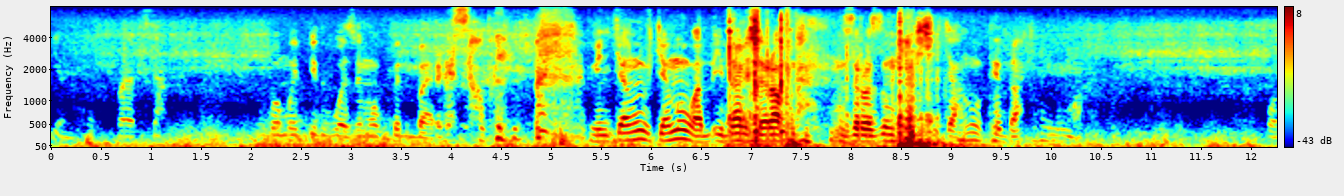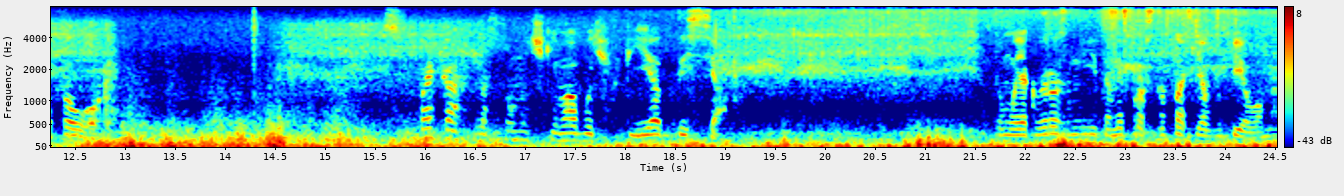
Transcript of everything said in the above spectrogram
Стінку вперся. Бо ми підвозимо під берег саме. Він тягнув, тягнув, а і далі раптом зрозумів, що тягнути далі нема. Потолок. Спека на сонечки, мабуть, 50. Тому, як ви розумієте, не просто так я в білому.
